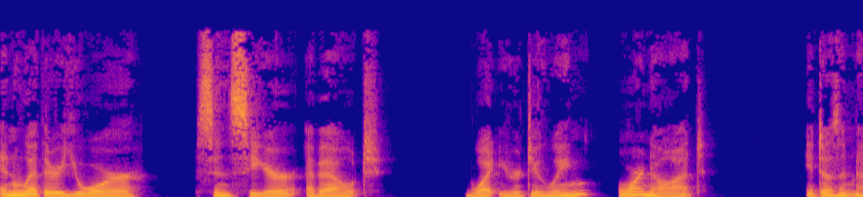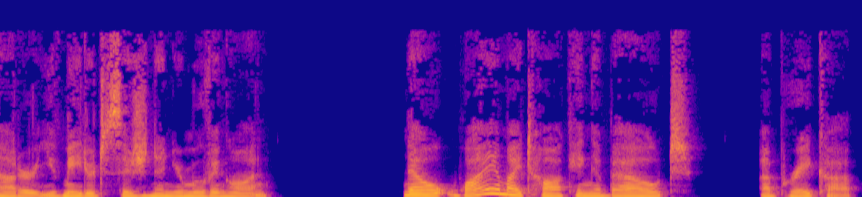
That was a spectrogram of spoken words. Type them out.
And whether you're sincere about what you're doing or not, it doesn't matter. You've made your decision and you're moving on. Now, why am I talking about a breakup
